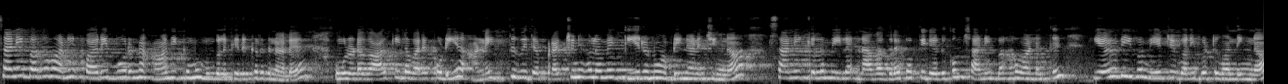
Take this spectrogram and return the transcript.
சனி பகவானின் பரிபூரண ஆதிக்கமும் உங்களுக்கு இருக்கிறதுனால உங்களோட வாழ்க்கையில் வரக்கூடிய அனைத்து வித பிரச்சனைகளுமே தீரணும் அப்படின்னு நினச்சிங்கன்னா சனிக்கிழமையில் நவகிரகத்தில் இருக்கும் சனி பகவானுக்கு எல் தீபம் ஏற்றி வழிபட்டு வந்தீங்கன்னா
